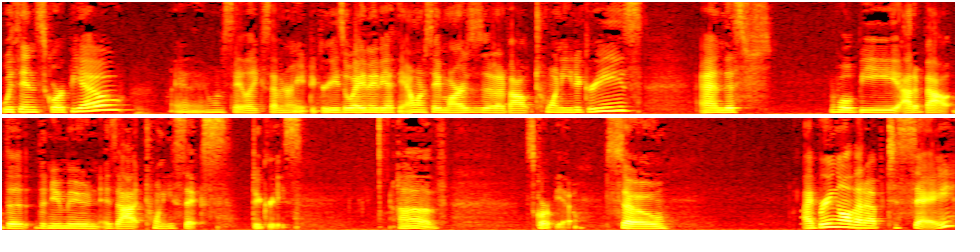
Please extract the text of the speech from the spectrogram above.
within Scorpio. I want to say like seven or eight degrees away. Maybe I think I want to say Mars is at about 20 degrees. And this will be at about the, the new moon is at 26 degrees of Scorpio. So I bring all that up to say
